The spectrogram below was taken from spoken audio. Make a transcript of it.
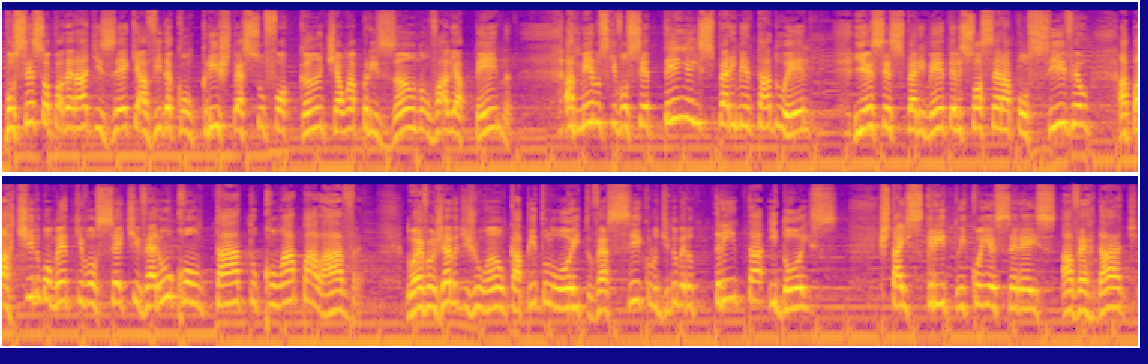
Você só poderá dizer que a vida com Cristo é sufocante, é uma prisão, não vale a pena a menos que você tenha experimentado ele. E esse experimento ele só será possível a partir do momento que você tiver um contato com a palavra. No Evangelho de João, capítulo 8, versículo de número 32, está escrito: E conhecereis a verdade,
